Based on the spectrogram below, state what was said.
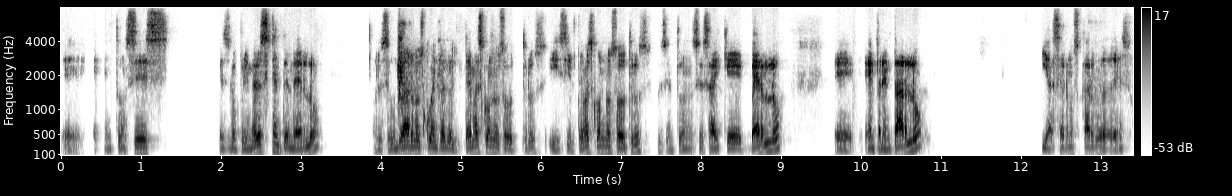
Eh, entonces, pues lo primero es entenderlo, lo segundo, darnos cuenta que el tema es con nosotros y si el tema es con nosotros, pues entonces hay que verlo, eh, enfrentarlo y hacernos cargo de eso.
